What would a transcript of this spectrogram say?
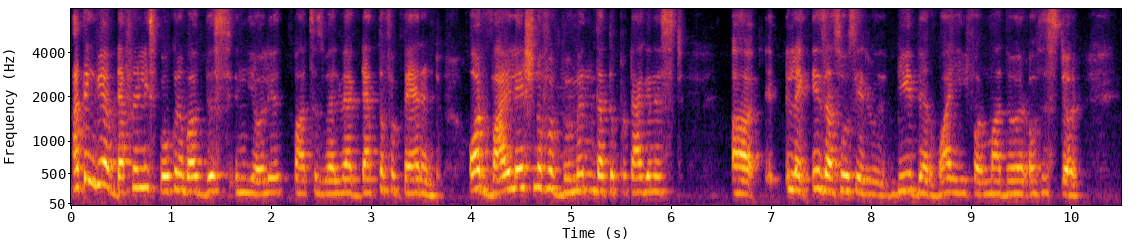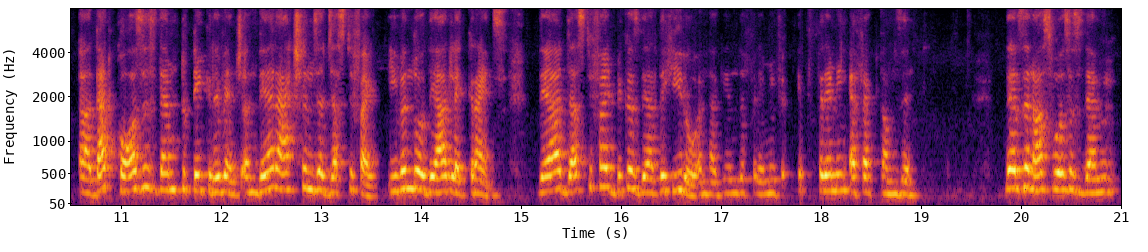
I think we have definitely spoken about this in the earlier parts as well, where death of a parent or violation of a woman that the protagonist uh, like is associated with, be it their wife or mother or sister, uh, that causes them to take revenge, and their actions are justified, even though they are like crimes. They are justified because they are the hero, and again the framing framing effect comes in. There's an us versus them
